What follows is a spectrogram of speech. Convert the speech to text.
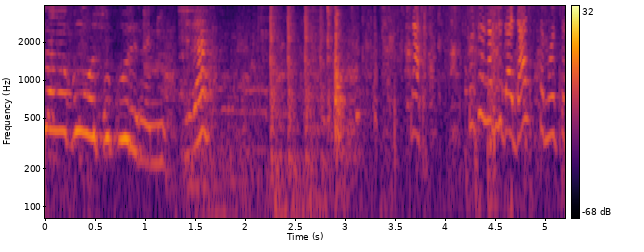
Слава Богу, що кури на місці, да? На, наблюдать дальше, можете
